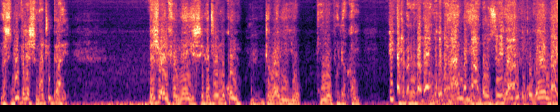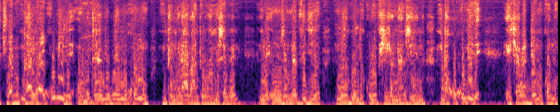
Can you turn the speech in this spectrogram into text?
Must be a very smart guy that's why for me i say kati mukono mm. tewaliyo nupu nakamu nkubire obutambi bw'emukono mpemula abantu wa museveni nze na vidiyo negundi clips zonna nzina mbakukubire ekyabadde mukono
